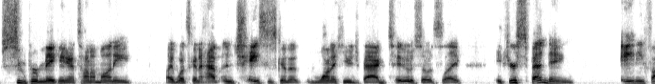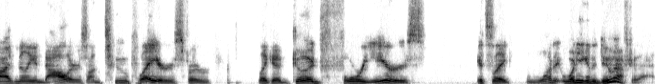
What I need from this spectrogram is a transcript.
super making a ton of money, like what's going to happen. And Chase is going to want a huge bag too. So it's like if you're spending eighty-five million dollars on two players for like a good four years, it's like what what are you going to do after that?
